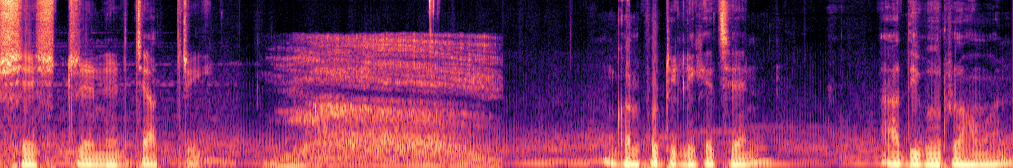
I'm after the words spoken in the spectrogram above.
শেষ ট্রেনের যাত্রী। গল্পটি লিখেছেন আদিবুর রহমান,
